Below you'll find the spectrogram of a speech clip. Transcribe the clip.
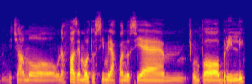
diciamo, una fase molto simile a quando si è um, un po' brilli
